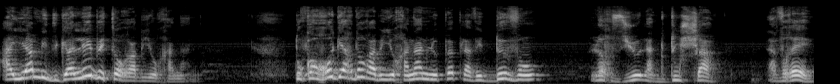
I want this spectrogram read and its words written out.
aya mitgale betor Rabbi Yochanan. Donc en regardant Rabbi Yochanan, le peuple avait devant leurs yeux la Gdusha, la vraie,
